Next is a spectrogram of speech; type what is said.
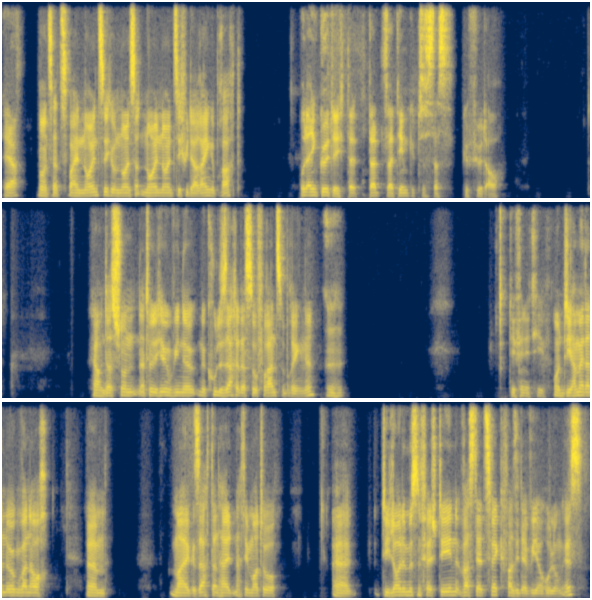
Ja. 1992 und 1999 wieder reingebracht. Und endgültig, da, da, seitdem gibt es das geführt auch. Ja, und das ist schon natürlich irgendwie eine, eine coole Sache, das so voranzubringen, ne? Mhm. Definitiv. Und die haben ja dann irgendwann auch ähm, mal gesagt, dann halt nach dem Motto, äh, die Leute müssen verstehen, was der Zweck quasi der Wiederholung ist.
